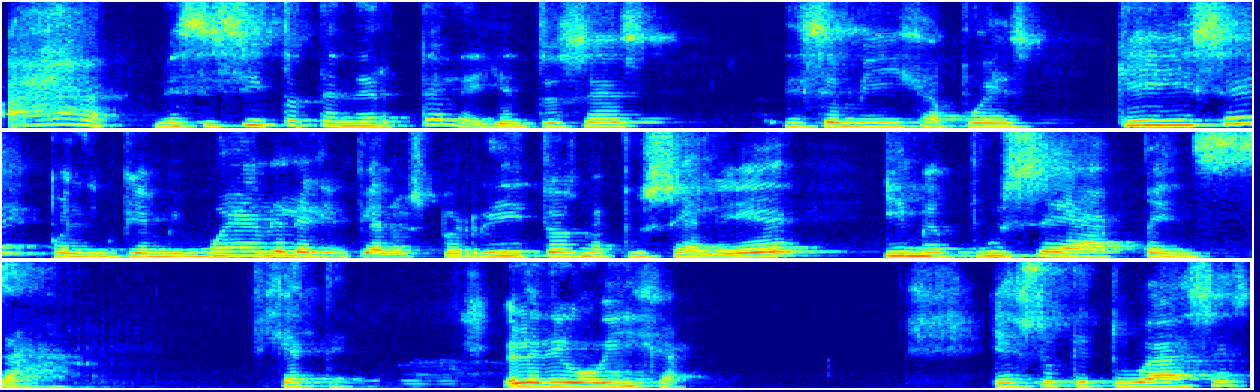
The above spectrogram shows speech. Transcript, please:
ah, necesito tener tele. Y entonces Dice mi hija, pues, ¿qué hice? Pues limpié mi mueble, le limpié a los perritos, me puse a leer y me puse a pensar. Fíjate, yo le digo, hija, eso que tú haces,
